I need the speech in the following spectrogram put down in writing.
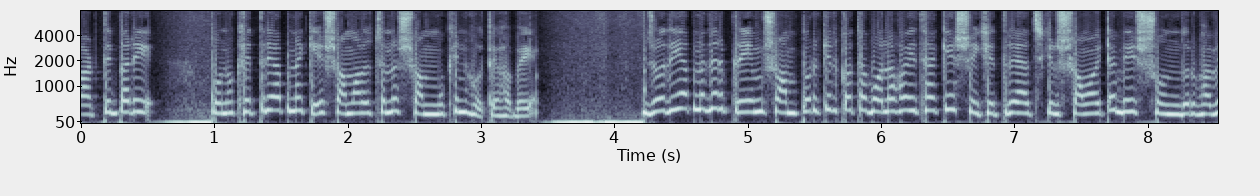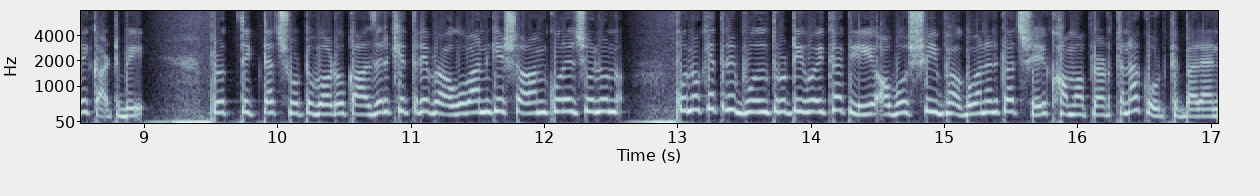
বাড়তে পারে। কোনো ক্ষেত্রে আপনাকে সমালোচনার সম্মুখীন হতে হবে। যদি আপনাদের প্রেম সম্পর্কের কথা বলা হয়ে থাকে, সেক্ষেত্রে আজকের সময়টা বেশ সুন্দরভাবে কাটবে। প্রত্যেকটা ছোট বড় কাজের ক্ষেত্রে ভগবানকে স্মরণ করে চলুন। কোনো ক্ষেত্রে ভুল ত্রুটি হয়ে থাকলে অবশ্যই ভগবানের কাছে ক্ষমা প্রার্থনা করতে পারেন।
